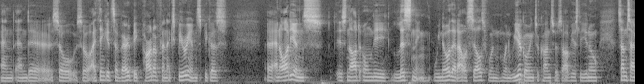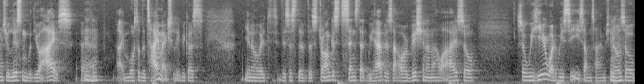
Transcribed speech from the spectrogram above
And, and uh, so, so I think it's a very big part of an experience because uh, an audience is not only listening. We know that ourselves when, when we are going to concerts, obviously, you know, sometimes you listen with your eyes, uh, mm-hmm. I, most of the time actually, because, you know, it, this is the, the strongest sense that we have is our vision and our eyes. So, so we hear what we see sometimes, you mm-hmm. know, so,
